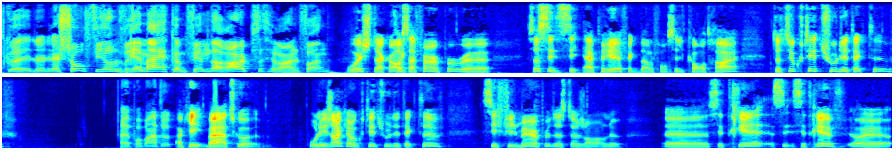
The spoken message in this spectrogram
tout cas, le, le show feel vraiment comme film d'horreur, puis ça, c'est vraiment le fun. Oui, je suis d'accord. Ça fait un peu. euh, ça, c'est c'est après, fait que dans le fond, c'est le contraire. T'as-tu écouté True Detective? Euh, pas tout. Ok, ben en tout cas, pour les gens qui ont écouté True Detective, c'est filmé un peu de ce genre-là. Euh, c'est très, c'est très euh,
